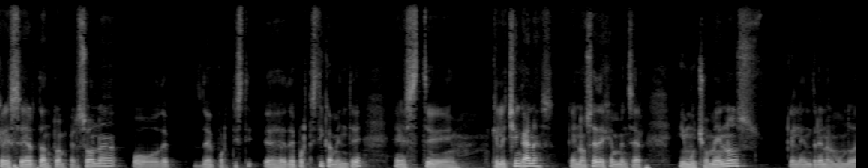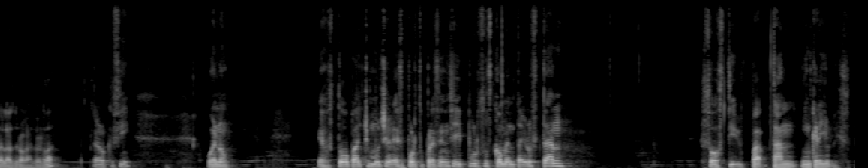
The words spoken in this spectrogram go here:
crecer tanto en persona o de, eh, deportísticamente, este, que le echen ganas, que no se dejen vencer y mucho menos que le entren al mundo de las drogas, ¿verdad? Claro que sí. Bueno, eso es todo, Pancho. Muchas gracias por tu presencia y por sus comentarios tan tan increíbles.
